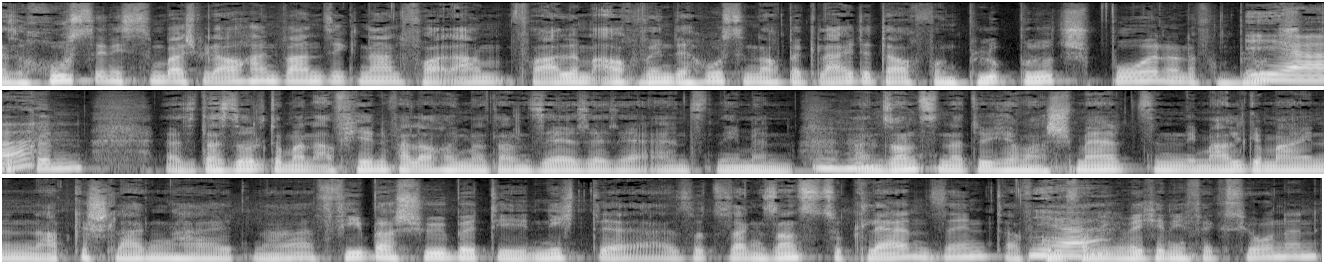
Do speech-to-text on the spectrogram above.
Also Husten ist zum Beispiel auch ein Warnsignal, vor allem, vor allem auch wenn der Husten noch begleitet, auch von Blut, Blutspuren oder von Blutspucken. Ja. Also das sollte man auf jeden Fall auch immer dann sehr, sehr, sehr ernst nehmen. Mhm. Ansonsten natürlich immer Schmerzen im Allgemeinen, Abgeschlagenheit, ne? Fieberschübe, die nicht äh, sozusagen sonst zu klären sind aufgrund ja. von irgendwelchen Infektionen.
